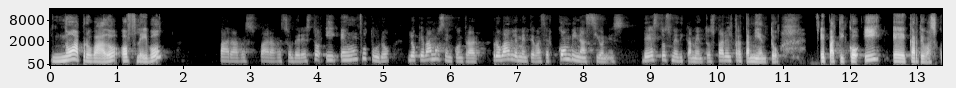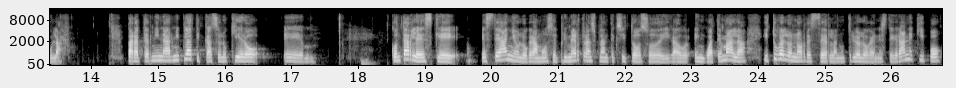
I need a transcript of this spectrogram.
no aprobado, off-label, para, para resolver esto y en un futuro lo que vamos a encontrar probablemente va a ser combinaciones de estos medicamentos para el tratamiento hepático y eh, cardiovascular. Para terminar mi plática, solo quiero em, contarles que este año logramos el primer trasplante exitoso de hígado en Guatemala y tuve el honor de ser la nutrióloga en este gran equipo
